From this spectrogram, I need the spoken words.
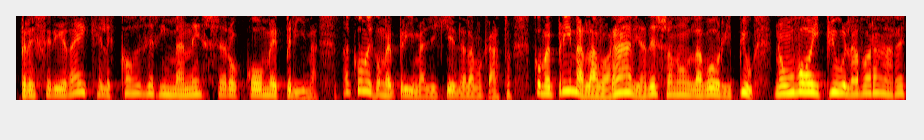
preferirei che le cose rimanessero come prima. Ma come come prima, gli chiede l'avvocato, come prima lavoravi, adesso non lavori più, non vuoi più lavorare?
